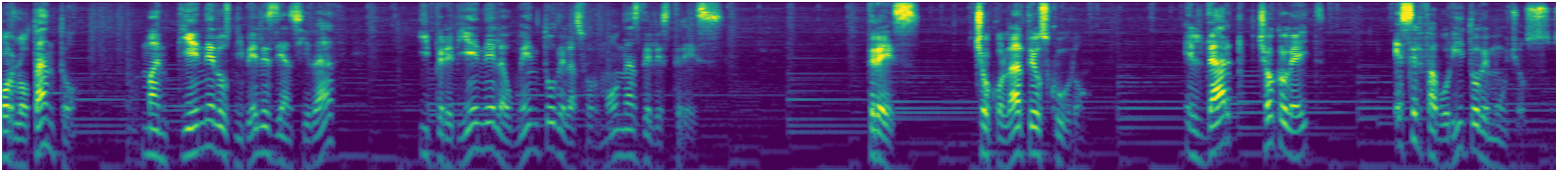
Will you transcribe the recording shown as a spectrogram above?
Por lo tanto, mantiene los niveles de ansiedad y previene el aumento de las hormonas del estrés. 3. Chocolate oscuro. El dark chocolate es el favorito de muchos.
